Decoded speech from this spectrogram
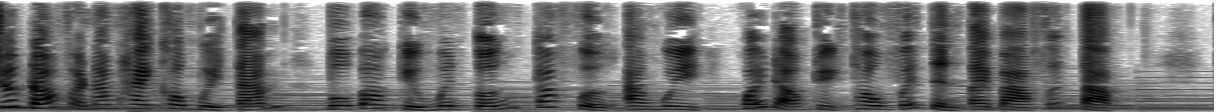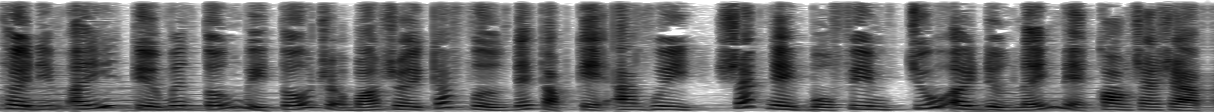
Trước đó vào năm 2018, bộ ba Kiều Minh Tuấn, các phượng An Nguy khuấy đảo truyền thông với tình tay ba phức tạp. Thời điểm ấy, Kiều Minh Tuấn bị tố rồi bỏ rơi các vườn để cặp kè An Huy sát ngày bộ phim Chú ơi đừng lấy mẹ con ra rạp.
